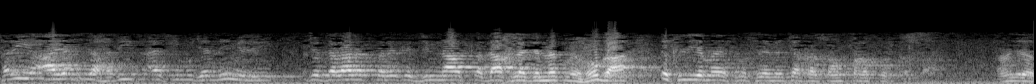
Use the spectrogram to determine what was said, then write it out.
سری آیت یا حدیث ایسی مجھے نہیں ملی جو دلالت کرے کہ جنات کا داخلہ جنت میں ہوگا، اس لیے میں اس مسئلے میں کیا کرتا ہوں؟ توقف کرتا ہوں۔ سمجھ رہے ہو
